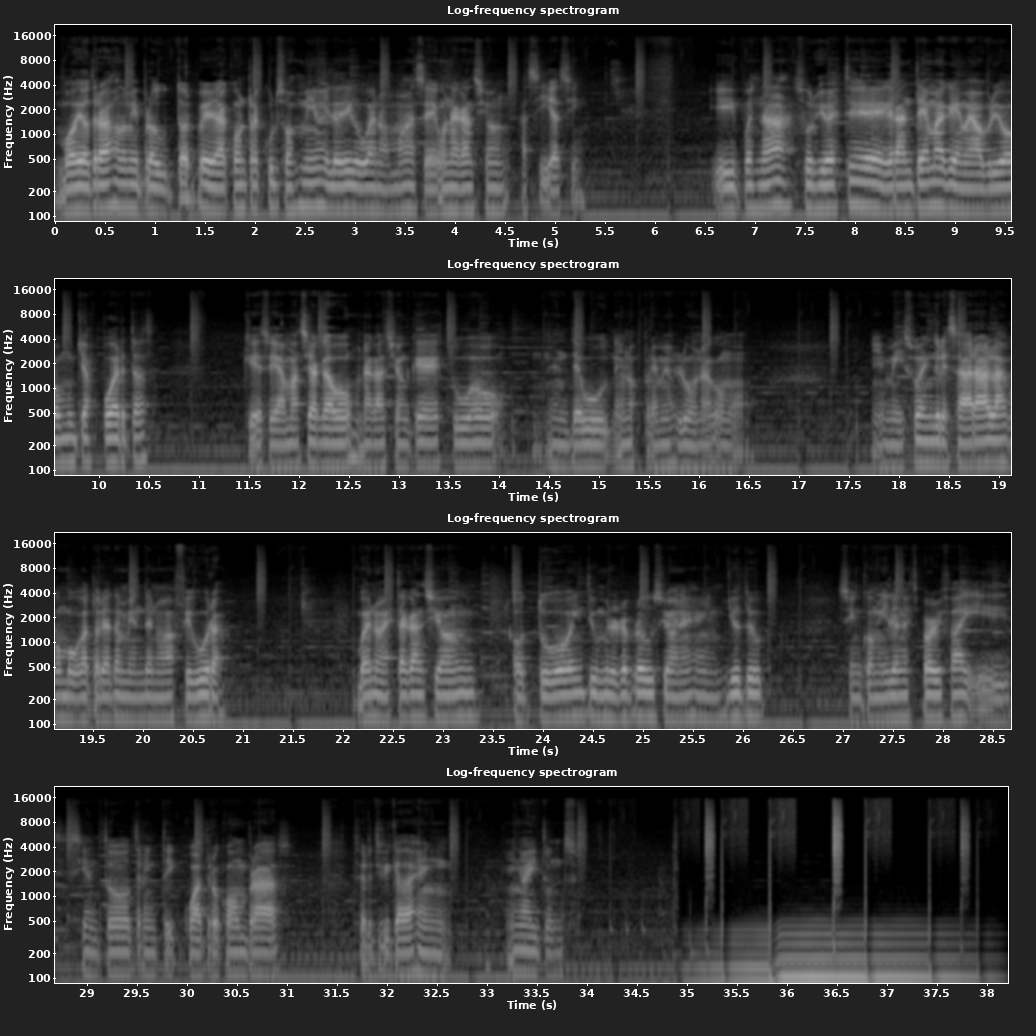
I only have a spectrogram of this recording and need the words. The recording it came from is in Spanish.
voy otra vez a mi productor, pero ya con recursos míos y le digo, bueno, vamos a hacer una canción así, así. Y pues nada, surgió este gran tema que me abrió muchas puertas, que se llama Se acabó, una canción que estuvo en debut en los premios Luna, como me hizo ingresar a la convocatoria también de nuevas figuras. Bueno, esta canción obtuvo 21.000 reproducciones en YouTube, 5.000 en Spotify y 134 compras certificadas en, en iTunes.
